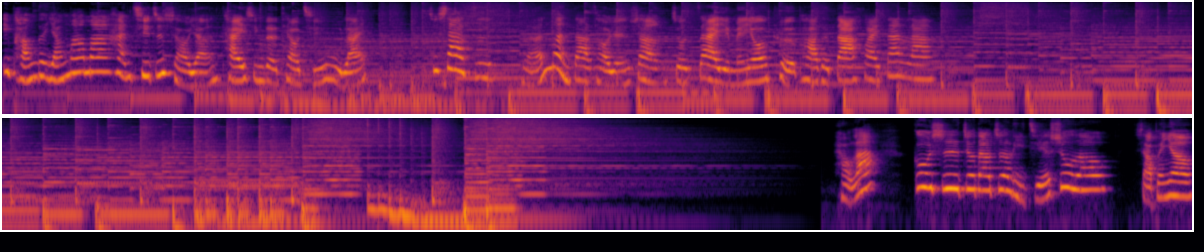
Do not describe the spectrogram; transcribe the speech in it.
一旁的羊妈妈和七只小羊开心的跳起舞来，这下子。暖暖大草原上就再也没有可怕的大坏蛋啦！好啦，故事就到这里结束喽。小朋友，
